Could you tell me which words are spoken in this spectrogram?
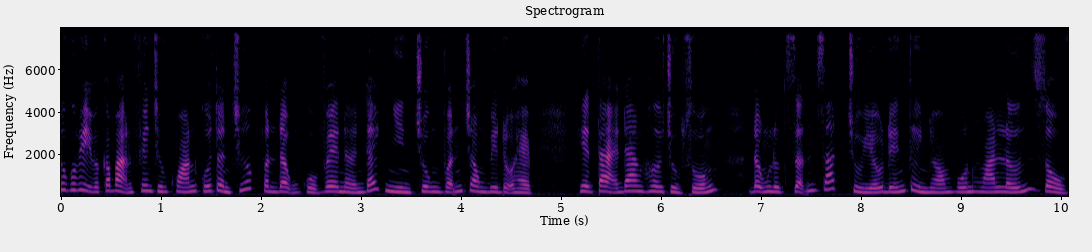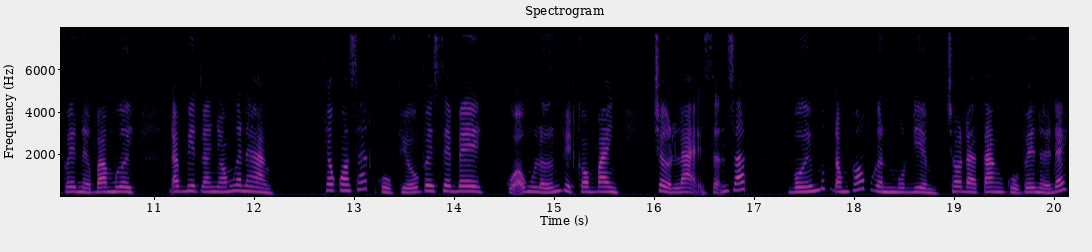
Thưa quý vị và các bạn, phiên chứng khoán cuối tuần trước, vận động của VN Index nhìn chung vẫn trong biên độ hẹp, hiện tại đang hơi trùng xuống. Động lực dẫn dắt chủ yếu đến từ nhóm vốn hóa lớn rổ VN30, đặc biệt là nhóm ngân hàng. Theo quan sát, cổ phiếu VCB của ông lớn Vietcombank trở lại dẫn dắt với mức đóng góp gần một điểm cho đà tăng của VN Index.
